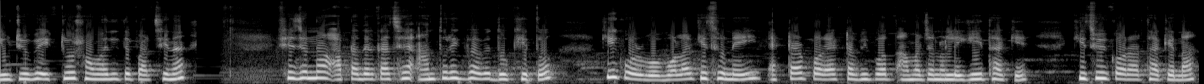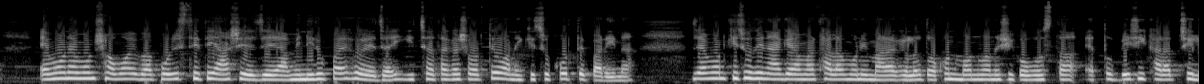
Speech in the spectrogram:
ইউটিউবে একটুও সময় দিতে পারছি না। সেজন্য আপনাদের কাছে আন্তরিকভাবে দুঃখিত। কি করব, বলার কিছু নেই। একটার পর একটা বিপদ আমার যেন লেগেই থাকে। কিছুই করার থাকে না। এমন এমন সময় বা পরিস্থিতি আসে যে আমি নিরুপায় হয়ে যাই। ইচ্ছা থাকা সত্ত্বেও অনেক কিছু করতে পারি না। যেমন কিছুদিন আগে আমার খালামণি মারা গেল, তখন মন মানসিক অবস্থা এত বেশি খারাপ ছিল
